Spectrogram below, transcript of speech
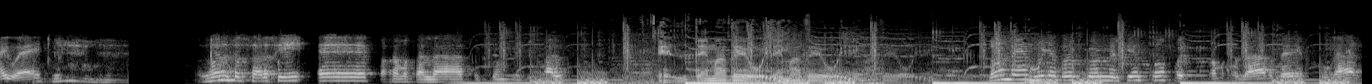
Ay, güey. Pues bueno, entonces ahora sí, eh, pasamos a la sección principal, El tema de hoy, tema de hoy. donde muy hoc con el tiempo, pues vamos a hablar de jugar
